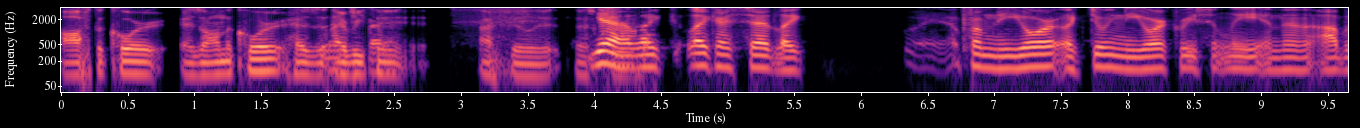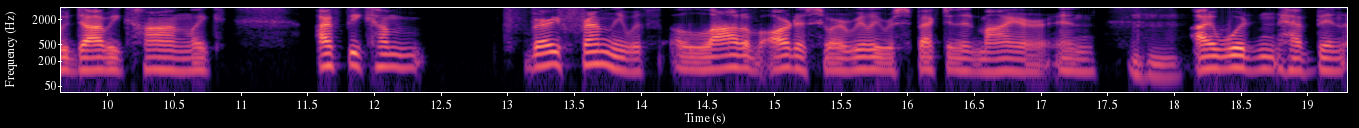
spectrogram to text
off the court as on the court? Has Much everything? I feel it. That's yeah, cool. like like I said, like from New York, like doing New York recently, and then Abu Dhabi Con, like I've become very friendly with a lot of artists who I really respect and admire, and Mhm. I wouldn't have been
